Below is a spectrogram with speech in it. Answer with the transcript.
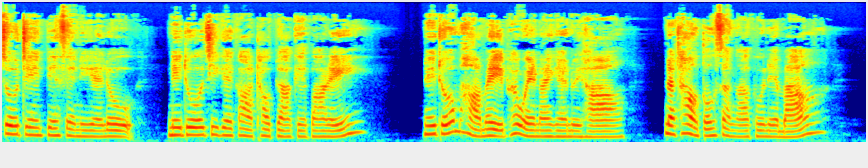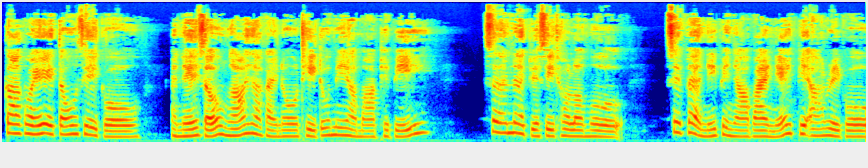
ကြိုတင်ပြင်ဆင်နေတယ်လို့နေတိုးအကြီးအကဲကထောက်ပြခဲ့ပါတယ်။နေတိုးမဟာမိတ်ဖွဲ့ဝင်နိုင်ငံတွေဟာ2035ခုနှစ်မှာကာကွယ်ရေးအသုံးစရိတ်ကိုအနည်းဆုံး9ရာခိုင်နှုန်းအထိတိုးမြင့်ရမှာဖြစ်ပြီး ဆက်လက်နက်ပစ္စည်းထုတ်လုပ်မှုစစ်ဖက်နည်းပညာပိုင်းနဲ့ပြည်အားတွေကို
